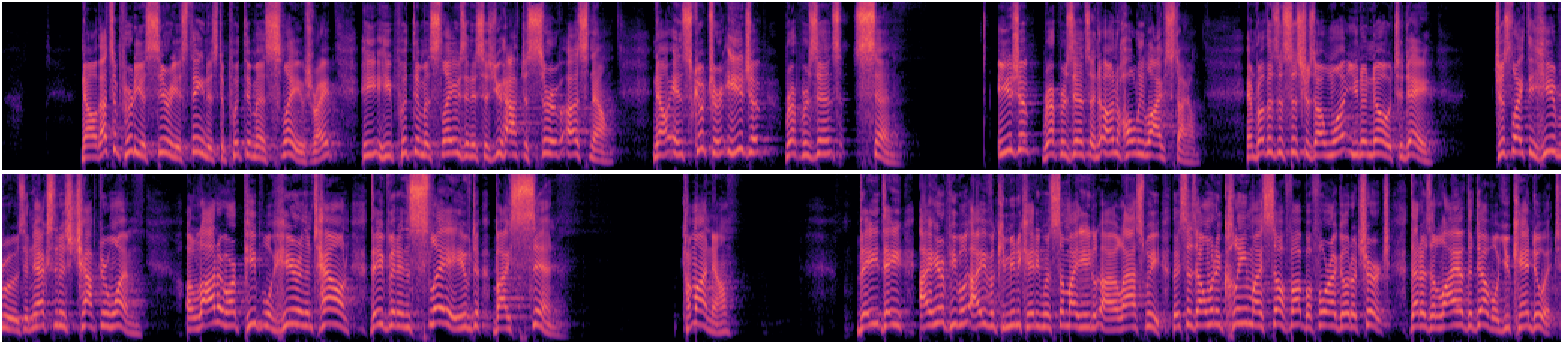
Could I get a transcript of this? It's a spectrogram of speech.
Now, that's a pretty serious thing is to put them as slaves, right? He, he put them as slaves, and he says, You have to serve us now. Now, in Scripture, Egypt represents sin. Egypt represents an unholy lifestyle. And, brothers and sisters, I want you to know today, just like the Hebrews in Exodus chapter 1, a lot of our people here in the town, they've been enslaved by sin. Come on now. They, they, I hear people, I even communicating with somebody uh, last week. They says, I want to clean myself up before I go to church. That is a lie of the devil. You can't do it.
